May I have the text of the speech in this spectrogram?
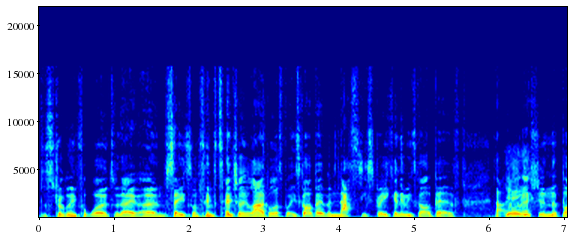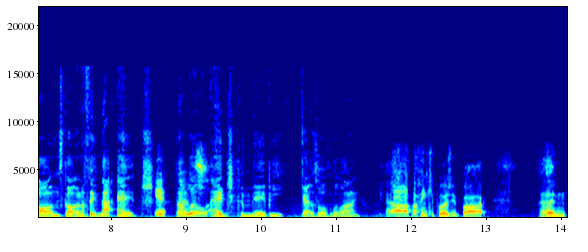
just struggling for words without um, saying something potentially libelous, but he's got a bit of a nasty streak in him. He's got a bit of that Yeah, he- aggression that Barton's got, and I think that edge, Yeah, that does. little edge, can maybe get us over the line. I, I think he plays with back, and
